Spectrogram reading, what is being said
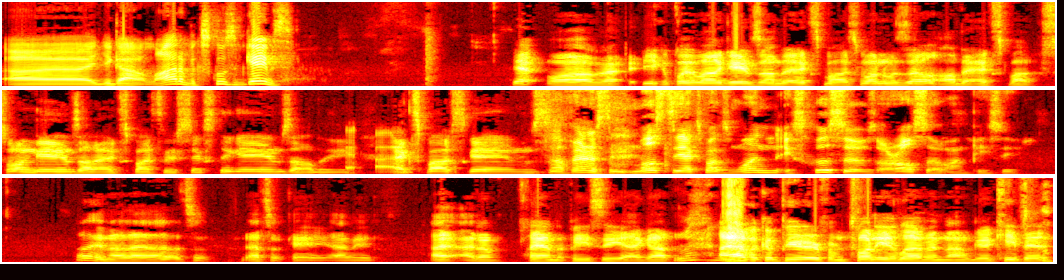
Uh, you got a lot of exclusive games. Yeah, well, that, you can play a lot of games on the Xbox One as well. All the Xbox One games, all the Xbox 360 games, all the Uh, Xbox games. No, fairness, the- most of the Xbox One exclusives are also on PC. Oh, you know that that's o- that's okay. I mean, I, I don't play on the PC. I got Mm-hmm. I have a computer from 2011. I'm gonna keep it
